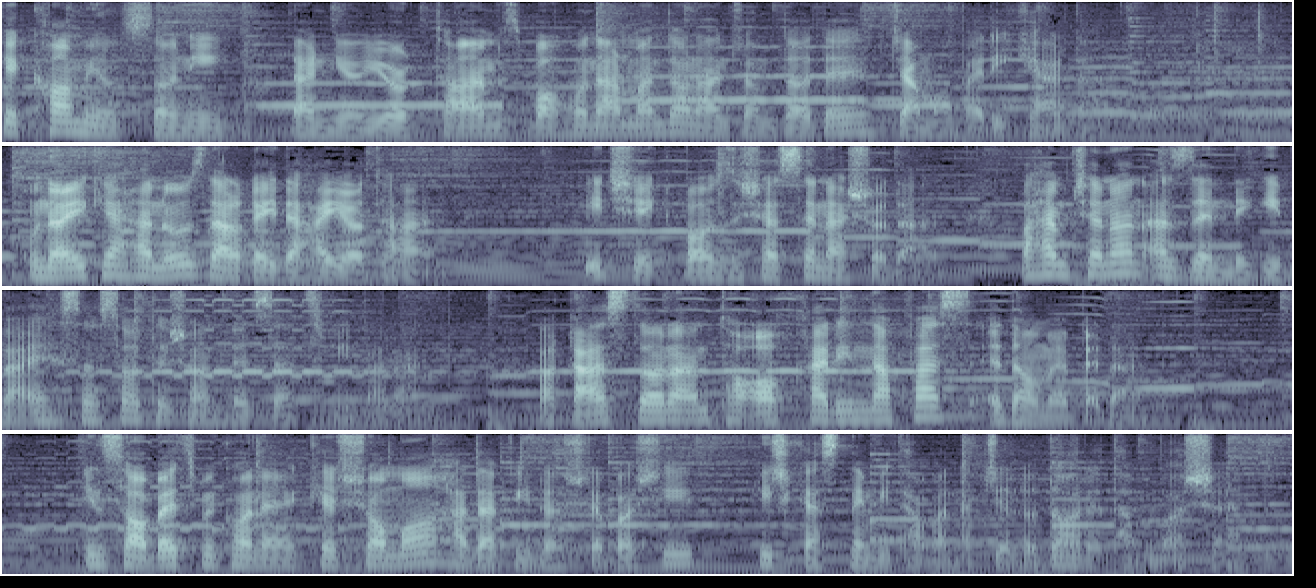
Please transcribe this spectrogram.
که کامیل سونی در نیویورک تایمز با هنرمندان انجام داده جمع بری کردم. اونایی که هنوز در قید حیاتند هیچ یک بازنشسته نشدند. و همچنان از زندگی و احساساتشان لذت می‌برند و قصد دارند تا آخرین نفس ادامه بدن این ثابت می‌کنه که شما هدفی داشته باشید هیچ کس نمی‌تواند جلودارتان باشد.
